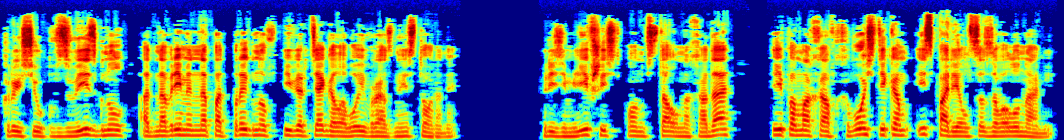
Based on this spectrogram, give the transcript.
Крысюк взвизгнул, одновременно подпрыгнув и вертя головой в разные стороны. Приземлившись, он встал на хода и, помахав хвостиком, испарился за валунами.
